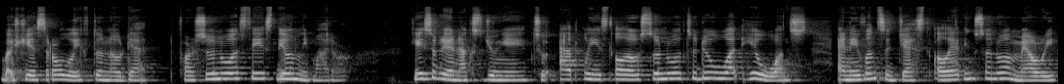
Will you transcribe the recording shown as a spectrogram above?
but she is relieved to know that for Sunwoo she is the only mother. Ki-suk then asks Jung-ae to at least allow Sunwoo to do what he wants and even suggests letting Sunwoo marry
